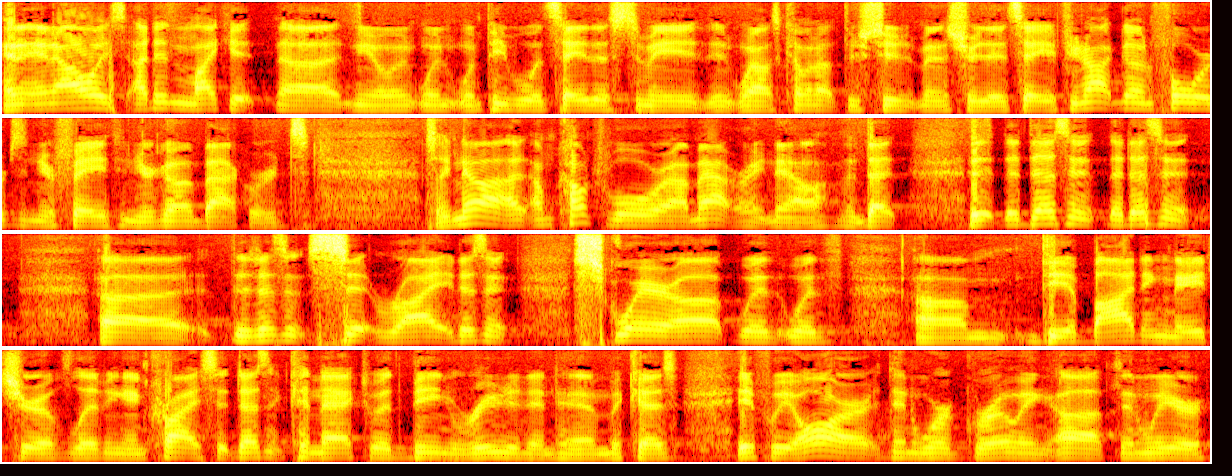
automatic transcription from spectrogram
And, and I always, I didn't like it, uh, you know, when, when people would say this to me when I was coming up through student ministry, they'd say, if you're not going forwards in your faith and you're going backwards, it's like, no, I, am comfortable where I'm at right now. That, that, that doesn't, that doesn't, uh, that doesn't sit right. It doesn't square up with, with um, the abiding nature of living in Christ. It doesn't connect with being rooted in Him because if we are, then we're growing up, then we are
